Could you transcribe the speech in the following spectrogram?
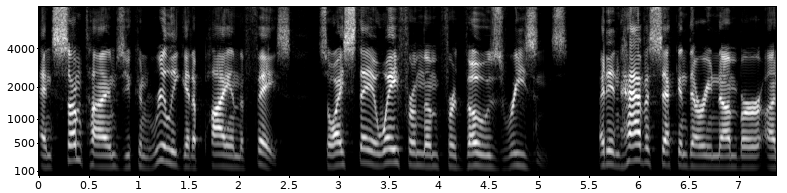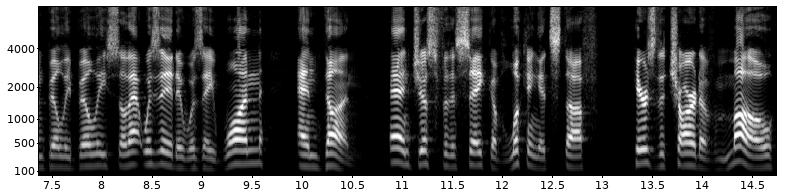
And sometimes you can really get a pie in the face. So I stay away from them for those reasons. I didn't have a secondary number on Bilibili, so that was it. It was a one and done. And just for the sake of looking at stuff, here's the chart of Mo,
